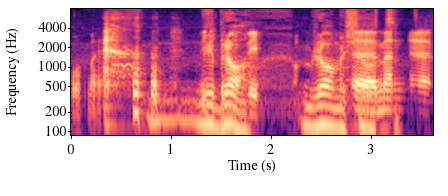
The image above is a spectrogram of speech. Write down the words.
åt mig. Det är bra. Bra med tjat. Eh, men, eh,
